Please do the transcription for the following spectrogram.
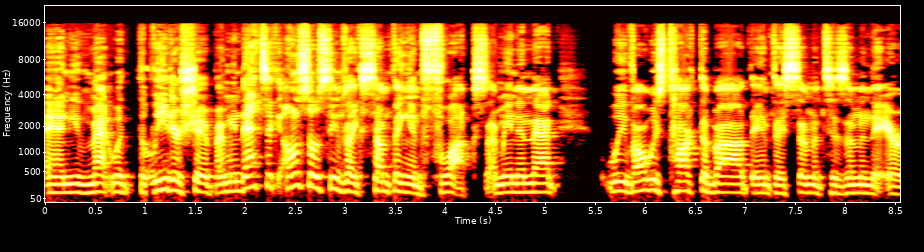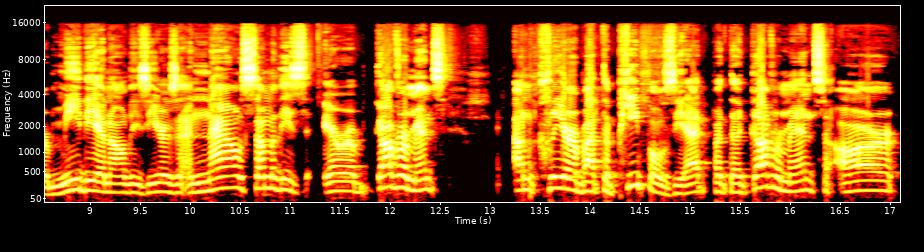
and you've met with the leadership. I mean, that's also seems like something in flux. I mean, in that we've always talked about the anti-Semitism in the Arab media and all these years, and now some of these Arab governments, unclear about the peoples yet, but the governments are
